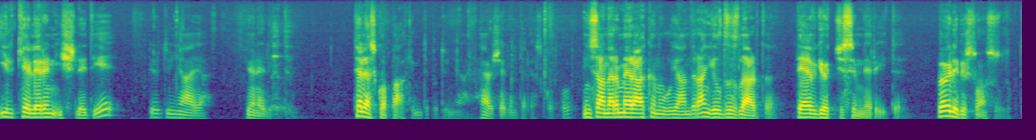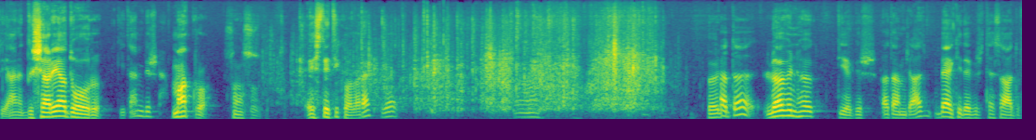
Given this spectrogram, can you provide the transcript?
ilkelerin işlediği bir dünyaya yönelikti. Teleskop hakimdi bu dünyaya. Herschel'in teleskopu. İnsanların merakını uyandıran yıldızlardı. Dev gök cisimleriydi. Böyle bir sonsuzluktu. Yani dışarıya doğru giden bir makro sonsuzluktu. Estetik olarak ve böyle da Leeuwenhoek diye bir adamcağız belki de bir tesadüf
